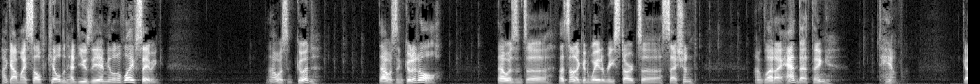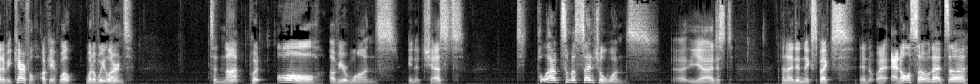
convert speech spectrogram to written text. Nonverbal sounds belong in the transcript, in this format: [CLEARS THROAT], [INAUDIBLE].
I got myself killed and had to use the amulet of life saving. That wasn't good. That wasn't good at all. That wasn't uh that's not a good way to restart a session. I'm glad I had that thing. Damn. Gotta be careful. Okay, well, what have we learned? To not put all of your wands in a chest. Pull out some essential ones. Uh, yeah, I just... And I didn't expect... And, and also that, uh...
